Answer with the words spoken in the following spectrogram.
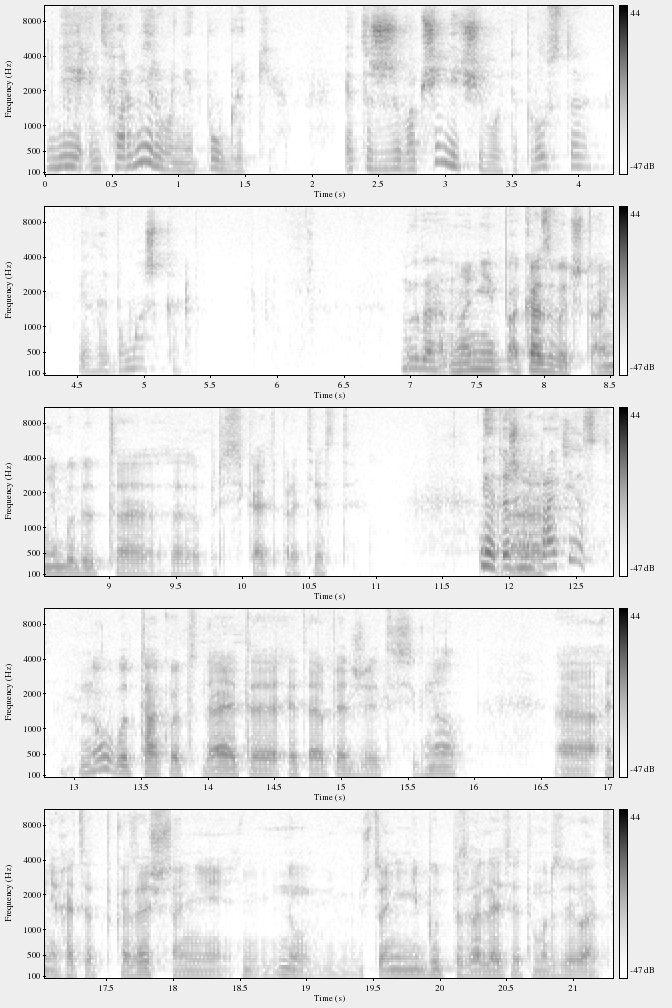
не информирование публики. Это же вообще ничего. Это просто белая бумажка. Ну да, но они показывают, что они будут э, э пресекать протесты. Нет, это же не а, протест. Ну, вот так вот, да, это, это опять же, это сигнал. А, они хотят показать, что они, ну, что они не будут позволять этому развиваться.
